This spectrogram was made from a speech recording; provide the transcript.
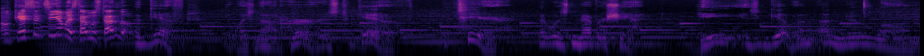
Aunque es sencillo, me está gustando. a gift that was not hers to give, a tear that was never shed. He is given a new womb.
